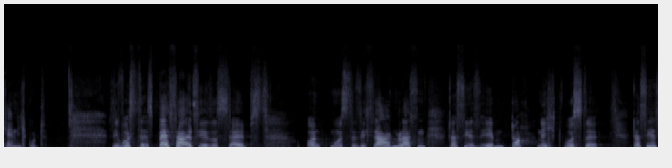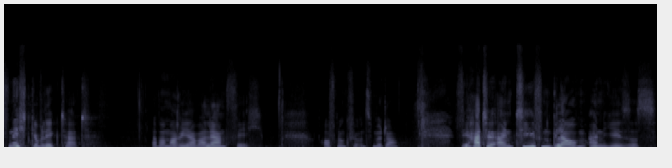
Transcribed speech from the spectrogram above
kenne ich gut. Sie wusste es besser als Jesus selbst und musste sich sagen lassen, dass sie es eben doch nicht wusste, dass sie es nicht geblickt hat. Aber Maria war lernfähig. Hoffnung für uns Mütter. Sie hatte einen tiefen Glauben an Jesus,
